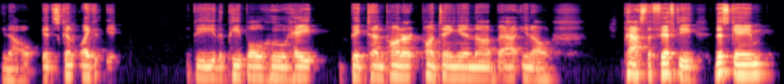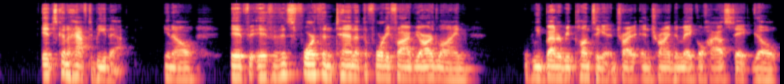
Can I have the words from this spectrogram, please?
You know, it's gonna like it, the the people who hate Big Ten punter punting in uh, bat, you know, past the fifty. This game, it's gonna have to be that. You know, if if, if it's fourth and ten at the forty five yard line, we better be punting it and try and trying to make Ohio State go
